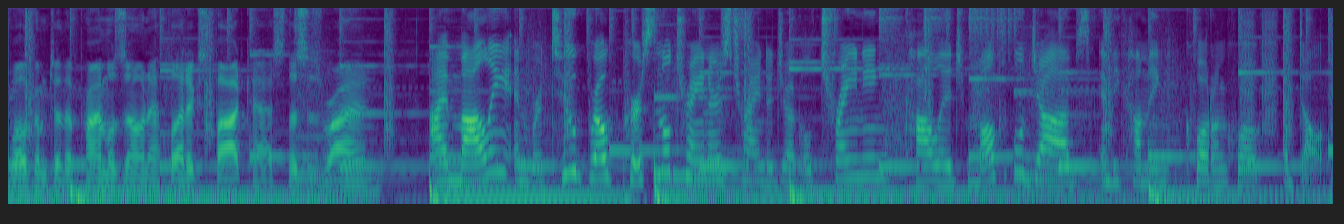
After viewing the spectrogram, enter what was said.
Welcome to the Primal Zone Athletics Podcast. This is Ryan. I'm Molly, and we're two broke personal trainers trying to juggle training, college, multiple jobs, and becoming quote unquote adults.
